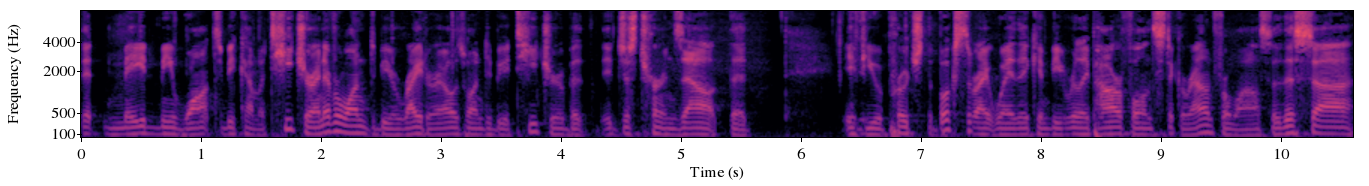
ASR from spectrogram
that made me want to become a teacher. I never wanted to be a writer. I always wanted to be a teacher, but it just turns out that if you approach the books the right way, they can be really powerful and stick around for a while. So this uh,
